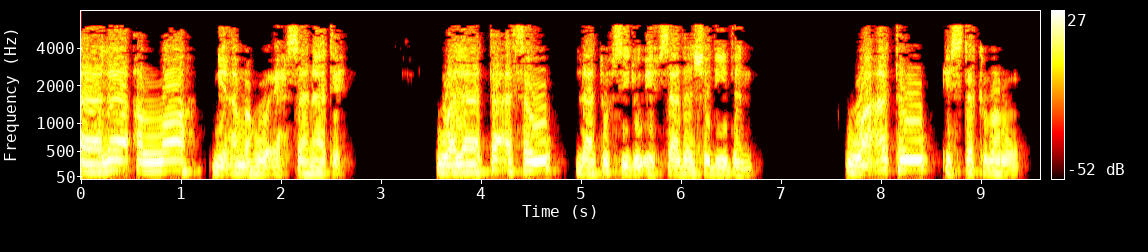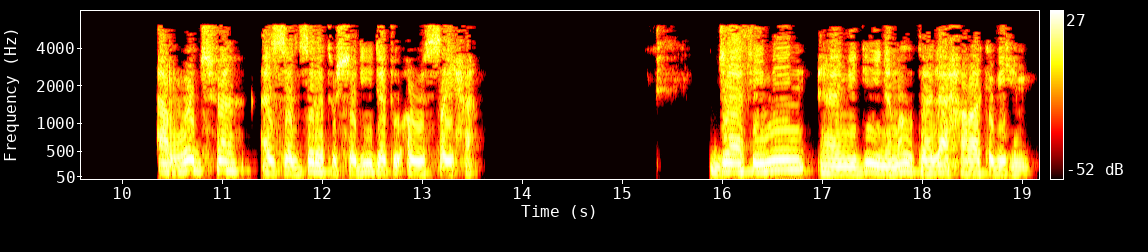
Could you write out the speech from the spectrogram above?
آلاء الله نعمه وإحساناته. ولا تأثوا لا تفسدوا إفسادا شديدا. وعتوا استكبروا. الرجفة الزلزلة الشديدة أو الصيحة. جاثمين هامدين موتى لا حراك بهم.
